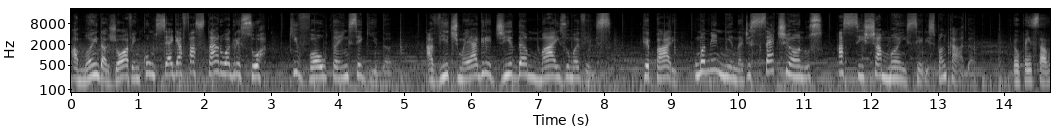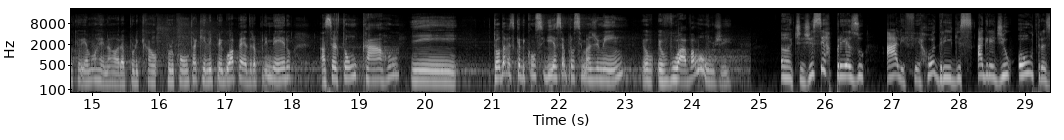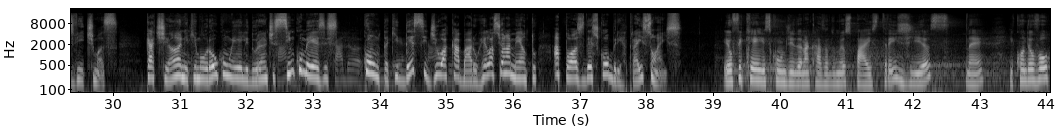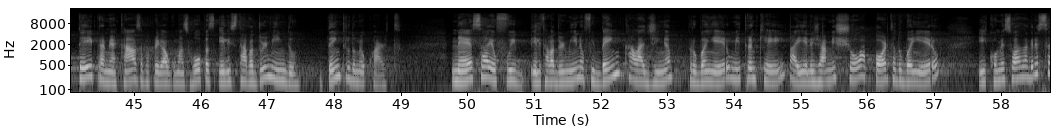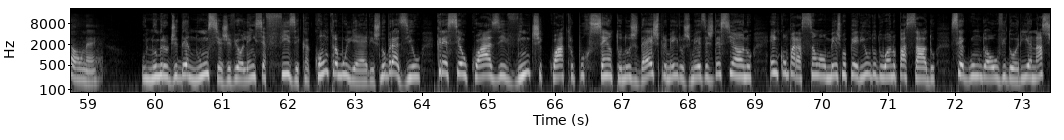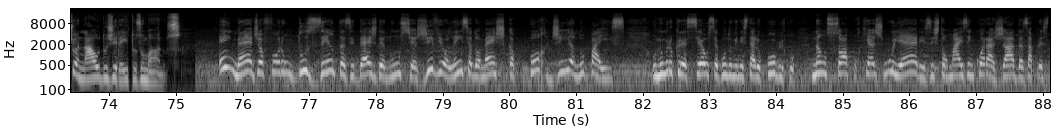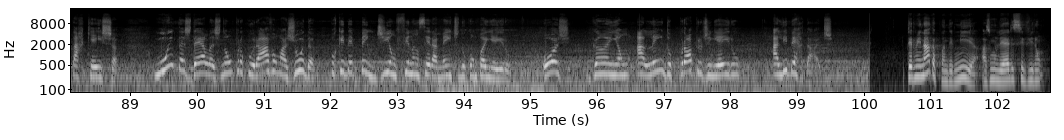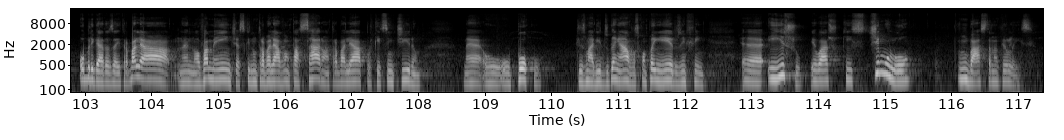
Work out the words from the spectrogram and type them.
A mãe da jovem consegue afastar o agressor, que volta em seguida. A vítima é agredida mais uma vez. Repare, uma menina de 7 anos assiste a mãe ser espancada. Eu pensava que eu ia morrer na hora, por, por conta que ele pegou a pedra primeiro, acertou um carro e toda vez que ele conseguia se aproximar de mim, eu, eu voava longe. Antes de ser preso, Alifer Rodrigues agrediu outras vítimas. Catiane, que morou com ele durante cinco meses, conta que decidiu acabar o relacionamento após descobrir traições. Eu fiquei escondida na casa dos meus pais três dias, né? E quando eu voltei para minha casa para pegar algumas roupas, ele estava dormindo dentro do meu quarto. Nessa eu fui, ele estava dormindo, eu fui bem caladinha para o banheiro, me tranquei. Aí ele já mexeu a porta do banheiro e começou a agressão, né? O número de denúncias de violência física contra mulheres no Brasil cresceu quase 24% nos dez primeiros meses desse ano, em comparação ao mesmo período do ano passado, segundo a Ouvidoria Nacional dos Direitos Humanos. Em média, foram 210 denúncias de violência doméstica por dia no país. O número cresceu, segundo o Ministério Público, não só porque as mulheres estão mais encorajadas a prestar queixa Muitas delas não procuravam ajuda porque dependiam financeiramente do companheiro. Hoje, ganham, além do próprio dinheiro, a liberdade. Terminada a pandemia, as mulheres se viram obrigadas a ir trabalhar né, novamente. As que não trabalhavam passaram a trabalhar porque sentiram né, o, o, pouco que os maridos ganhavam, os companheiros, enfim. É, e isso eu acho que estimulou um basta na violência.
